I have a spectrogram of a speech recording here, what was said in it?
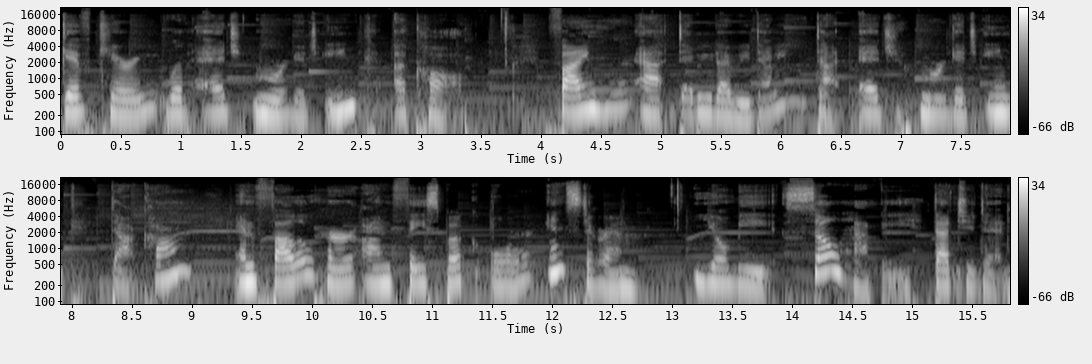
give Carrie with Edge Mortgage Inc. a call. Find her at www.edgemortgageinc.com and follow her on Facebook or Instagram. You'll be so happy that you did.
